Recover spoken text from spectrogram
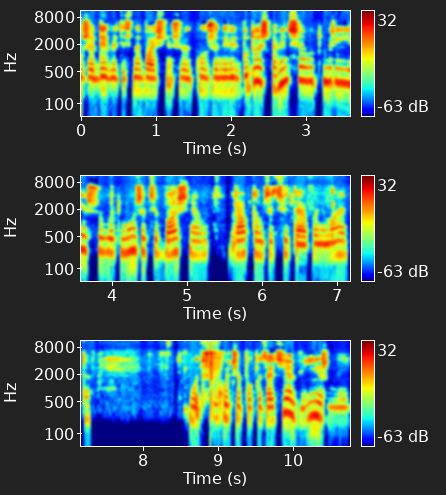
вже дивитесь на башню, що яку вже не відбудуєш, а він ще от мріє, що от може цю башню от раптом зацвіте, розумієте? От, що хоче показати, я вірний.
